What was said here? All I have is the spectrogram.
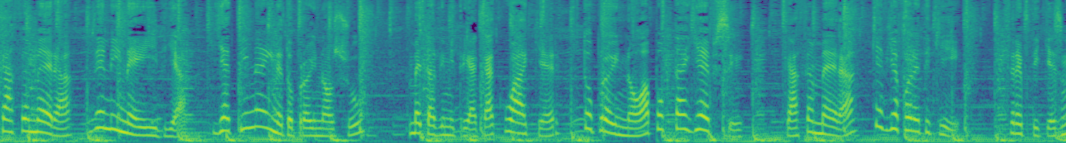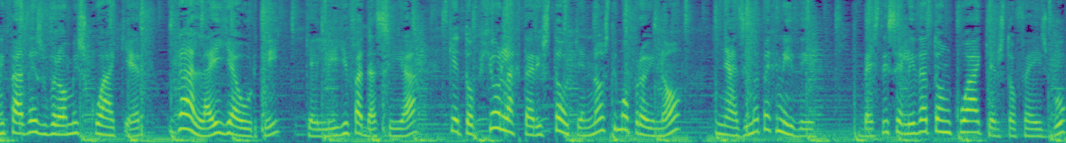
Κάθε μέρα δεν είναι η ίδια. Γιατί να είναι το πρωινό σου; Με τα δημητριακά κουάκερ, το πρωινό αποκτά γεύση. Κάθε μέρα και διαφορετική. Θρεπτικές νυφάδες βρώμης κουάκερ, γάλα ή γιαούρτι και λίγη φαντασία και το πιο λαχταριστό και νόστιμο πρωινό μοιάζει με παιχνίδι. Μπε στη σελίδα των Quaker στο Facebook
